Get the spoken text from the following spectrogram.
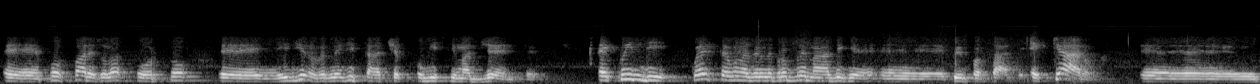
eh, può fare solo asporto, eh, in giro per le città c'è pochissima gente e quindi questa è una delle problematiche eh, più importanti. È chiaro, eh,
